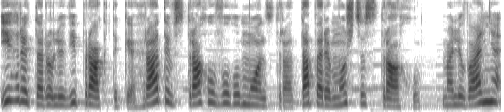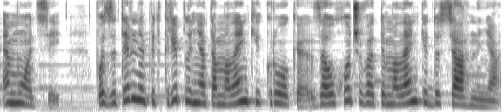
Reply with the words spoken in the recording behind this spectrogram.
Ігри та рольові практики, грати в страхового монстра та переможця страху, малювання емоцій. Позитивне підкріплення та маленькі кроки, заохочувати маленькі досягнення,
